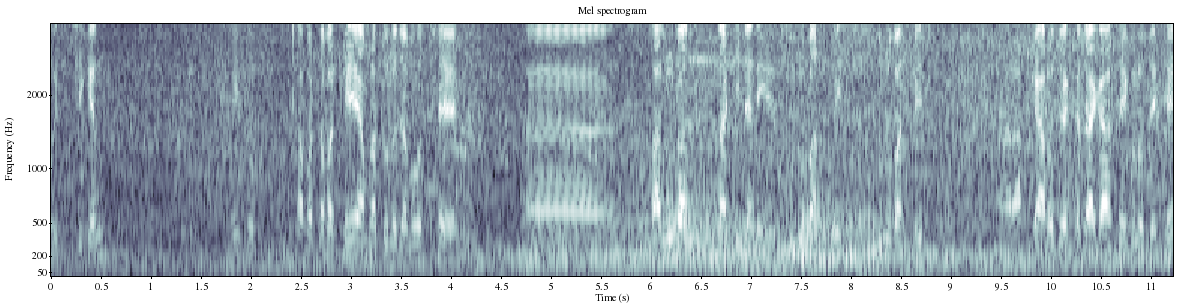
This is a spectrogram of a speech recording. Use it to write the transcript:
উইথ চিকেন এই তো, খাবার দাবার খেয়ে আমরা চলে যাব হচ্ছে সালুরান না কি জানি, সুলুবান বিচ সুলুবান বিচ আর আজকে আরও দু একটা জায়গা আছে, এগুলো দেখে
